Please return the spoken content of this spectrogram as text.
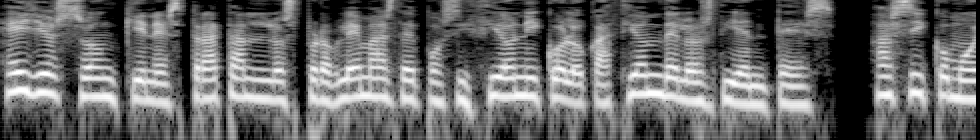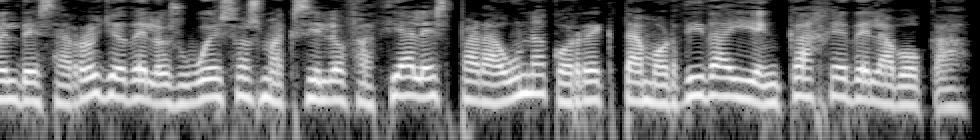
Ellos son quienes tratan los problemas de posición y colocación de los dientes, así como el desarrollo de los huesos maxilofaciales para una correcta mordida y encaje de la boca.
